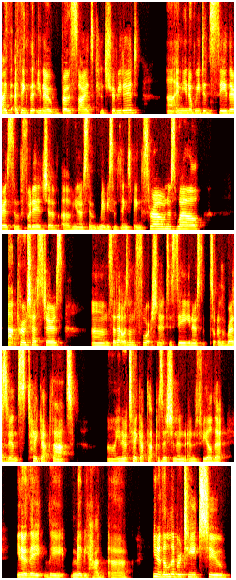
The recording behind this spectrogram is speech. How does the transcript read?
I, th- I think that you know both sides contributed uh, and you know we did see there is some footage of, of you know some maybe some things being thrown as well at protesters. Um, so that was unfortunate to see you know sort of the residents take up that uh, you know take up that position and, and feel that you know they they maybe had uh, you know the liberty to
